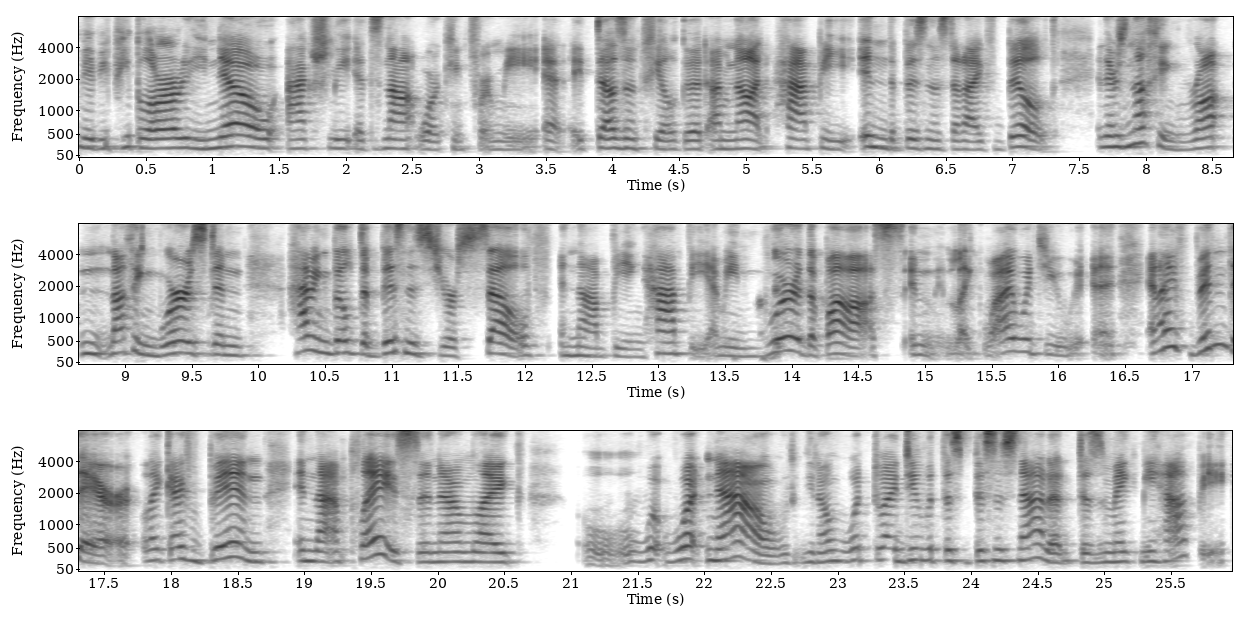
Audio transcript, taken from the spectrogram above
maybe people already know actually it's not working for me. It, it, doesn't feel good. I'm not happy in the business that i've built. And there's nothing wrong nothing worse than having built a business yourself and not being happy. I mean we're the boss. And like why would you eh, and i've been there. Like i've been in that place. And i'm like what, what now? You know what do i do with this business now that doesn't make me happy?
